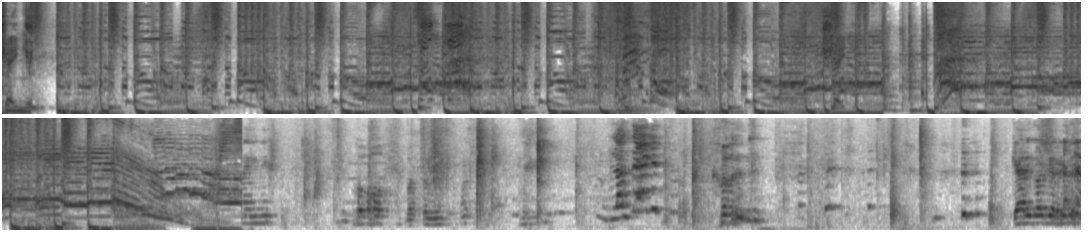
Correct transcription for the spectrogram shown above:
Shake it. है क्या रिकॉर्ड कर रही है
